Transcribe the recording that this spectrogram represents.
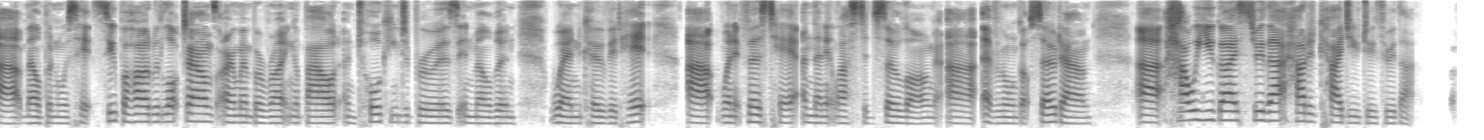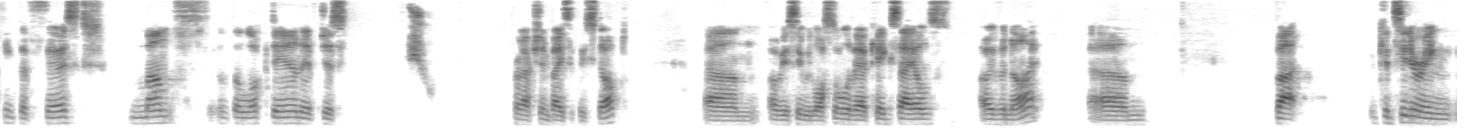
Uh, Melbourne was hit super hard with lockdowns. I remember writing about and talking to brewers in Melbourne when COVID hit, uh, when it first hit, and then it lasted so long. Uh, everyone got so down. Uh, how were you guys through that? How did Kaiju do through that? I think the first month of the lockdown, it just production basically stopped. Um, obviously, we lost all of our keg sales overnight. Um, but considering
